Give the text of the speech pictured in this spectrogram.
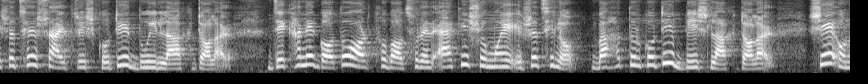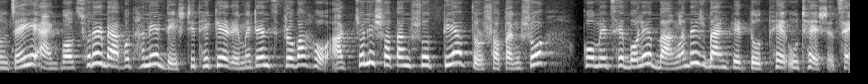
এসেছে সাঁত্রিশ কোটি দুই লাখ ডলার, যেখানে গত অর্থ বছরের একই সময়ে এসেছিল বাহাত্তর কোটি বিশ লাখ ডলার। সে অনুযায়ী এক বছরের ব্যবধানে দেশটি থেকে রেমিটেন্স প্রবাহ আটচল্লিশ শতাংশ, তিয়াত্তর শতাংশ কমেছে বলে বাংলাদেশ ব্যাংকের তথ্যে উঠে এসেছে।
